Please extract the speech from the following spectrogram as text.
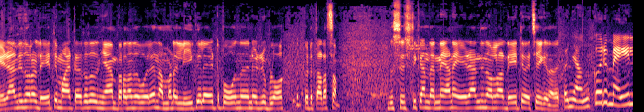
ഏഴാം തീയതി എന്നുള്ള ഡേറ്റ് മാറ്റാത്തത് ഞാൻ പറഞ്ഞതുപോലെ നമ്മുടെ ലീഗലായിട്ട് പോകുന്നതിനൊരു ബ്ലോക്ക് ഒരു തടസ്സം ഇത് സൃഷ്ടിക്കാൻ തന്നെയാണ് ഏഴാം തീയതി എന്നുള്ള ഡേറ്റ് വെച്ചേക്കുന്നത്. അപ്പോൾ ഞങ്ങൾക്കൊരു മെയിൽ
